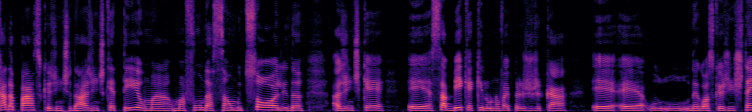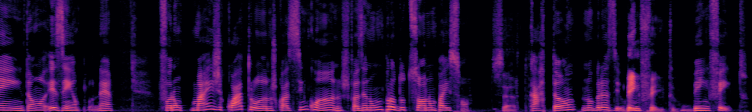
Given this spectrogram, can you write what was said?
cada passo que a gente dá, a gente quer ter uma, uma fundação muito sólida, a gente quer é, saber que aquilo não vai prejudicar é, é, o, o negócio que a gente tem. Então, exemplo, né? Foram mais de quatro anos, quase cinco anos, fazendo um produto só num país só. Certo. Cartão no Brasil Bem feito. bem feito.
